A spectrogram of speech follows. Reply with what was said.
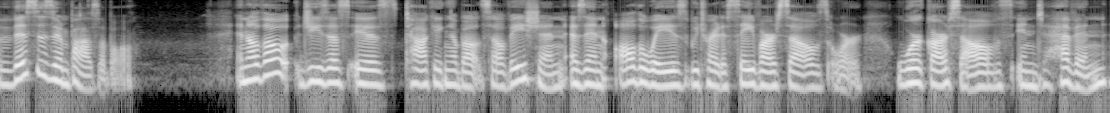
this is impossible. And although Jesus is talking about salvation, as in all the ways we try to save ourselves or work ourselves into heaven,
